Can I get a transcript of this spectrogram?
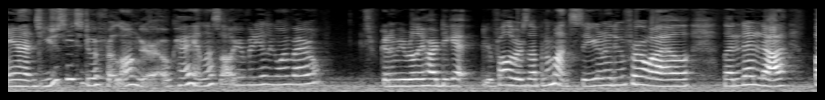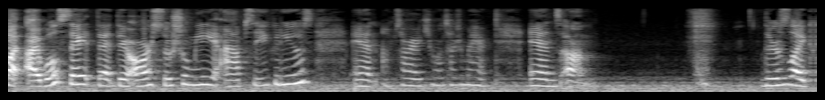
And you just need to do it for longer, okay? Unless all your videos are going viral it's gonna be really hard to get your followers up in a month. So you're gonna do it for a while, da da da da. But I will say that there are social media apps that you could use. And I'm sorry, I keep on touching my hair. And um, there's like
